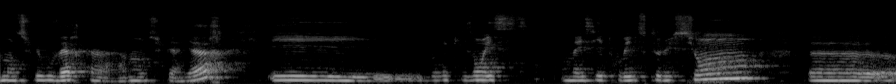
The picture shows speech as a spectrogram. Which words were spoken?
m'en suis ouverte à, mon supérieur. Et donc, ils ont on a essayé de trouver une solution. Euh,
